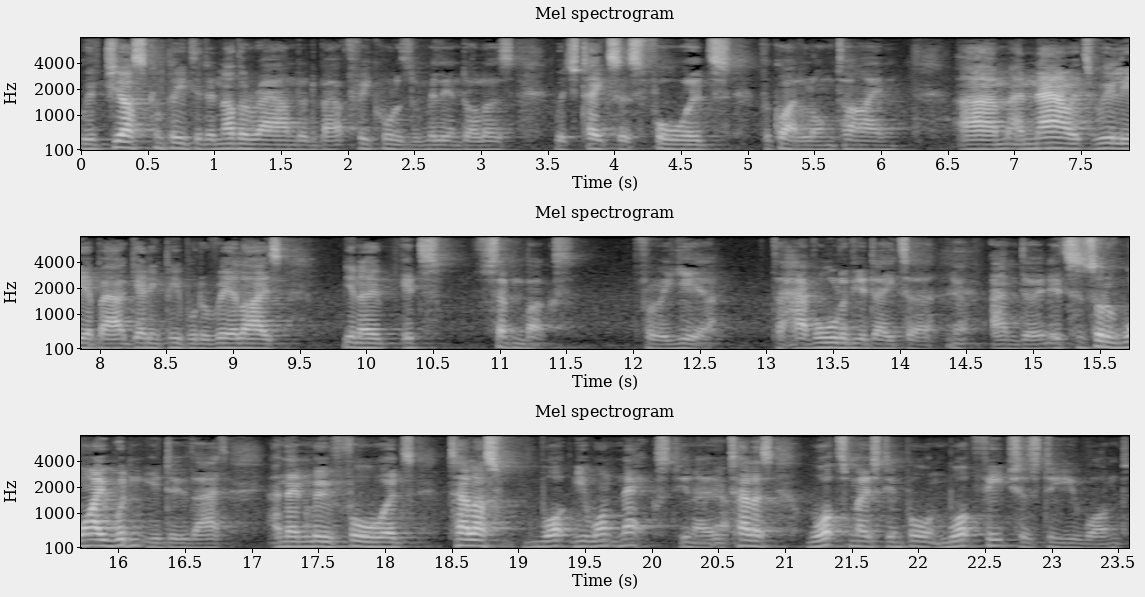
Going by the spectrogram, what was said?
We've just completed another round at about three quarters of a million dollars, which takes us forwards for quite a long time. Um, and now it's really about getting people to realize, you know, it's seven bucks for a year to have all of your data Yeah. and do it. It's a sort of why wouldn't you do that and then move forwards? Tell us what you want next. You know, Yeah. tell us what's most important. What features do you want?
